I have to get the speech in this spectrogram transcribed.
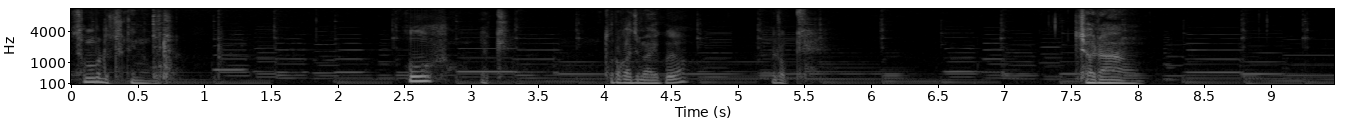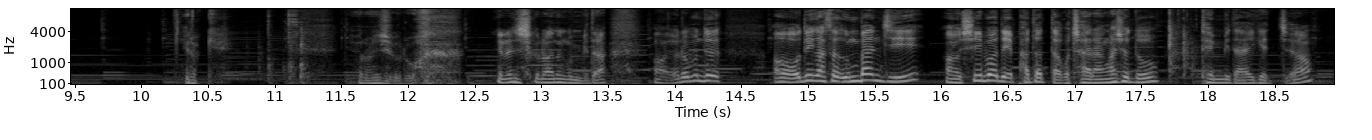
선물로 드리는 거죠. 우 이렇게 돌아가지 말고요. 이렇게 저랑 이렇게 이런 식으로 이런 식으로 하는 겁니다. 어, 여러분들 어, 디 가서 음반지 어, 실버데이 받았다고 자랑하셔도 됩니다. 알겠죠?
